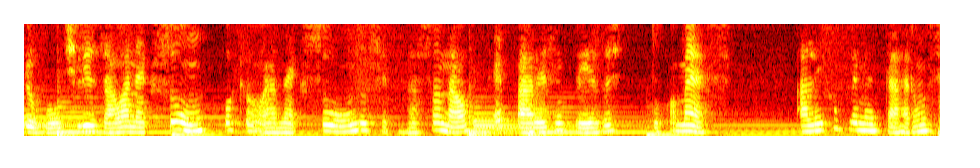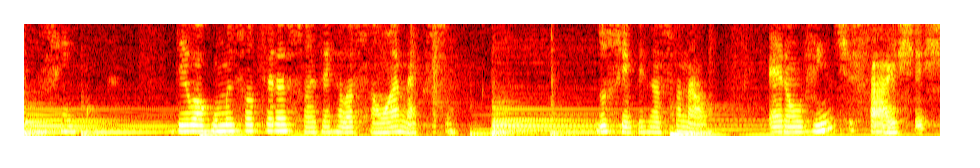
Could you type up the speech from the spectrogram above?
eu vou utilizar o anexo 1, porque o anexo 1 do Simples Nacional é para as empresas do comércio. A Lei Complementar 155 deu algumas alterações em relação ao anexo do Simples Nacional. Eram 20 faixas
